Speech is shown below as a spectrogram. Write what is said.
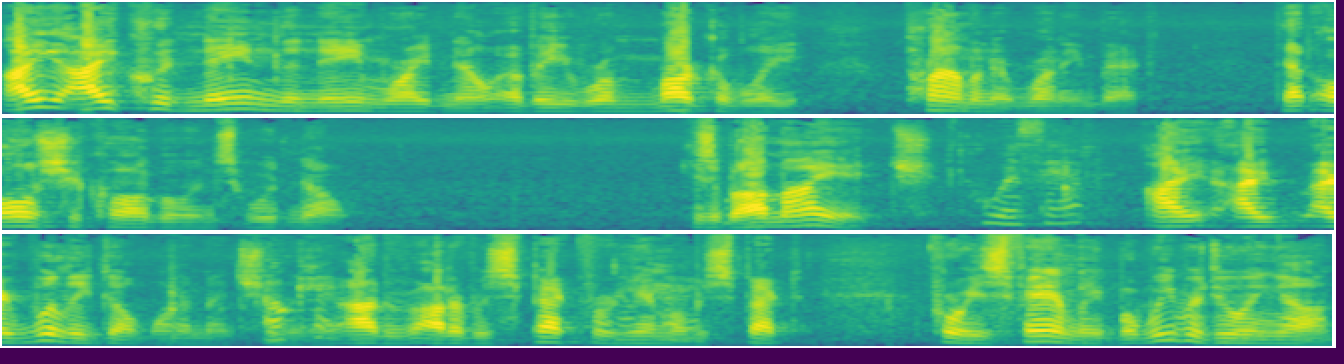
I, I could name the name right now of a remarkably prominent running back that all Chicagoans would know. He's about my age. Who is that? I, I, I really don't want to mention Okay. it out of, out of respect for him and respect for his family. But we were doing uh,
